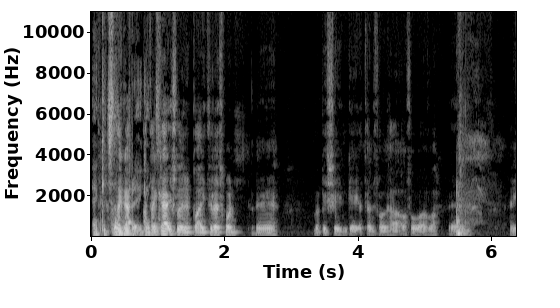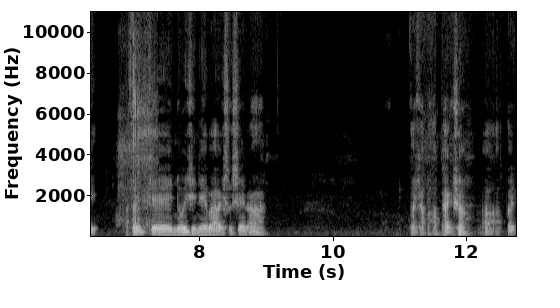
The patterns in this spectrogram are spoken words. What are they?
and could I still think be I, pretty I good. think I actually replied to this one. Uh, maybe saying get your tinfoil hat off or whatever. Um, he, I think uh, Noisy Neighbour actually sent a like a, a picture, uh, like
